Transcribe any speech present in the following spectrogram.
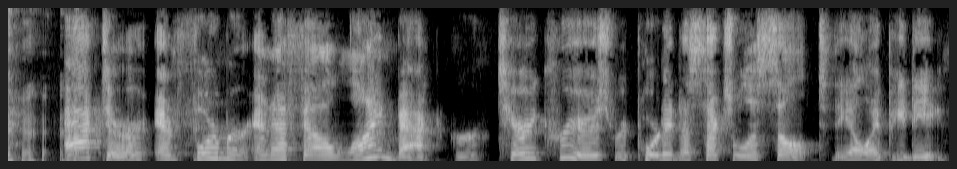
Actor and former NFL linebacker Terry Crews reported a sexual assault to the LAPD.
